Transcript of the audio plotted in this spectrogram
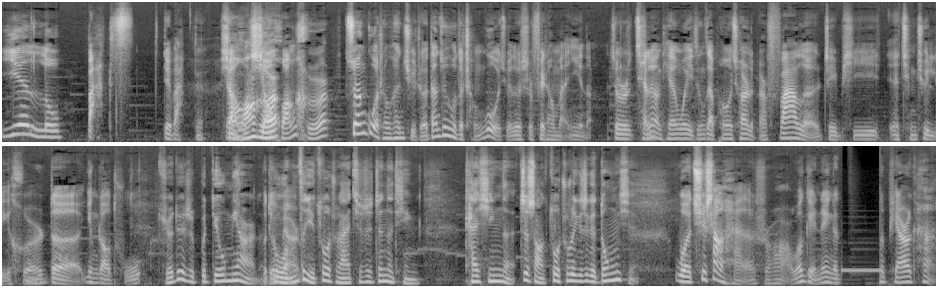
Yellow Box，对吧？对小黄盒小，黄盒，虽然过程很曲折，但最后的成果我觉得是非常满意的。就是前两天我已经在朋友圈里边发了这批呃情趣礼盒的映照图，绝对是不丢面儿的。不丢面儿我们自己做出来，其实真的挺开心的，至少做出了一个这个东西。我去上海的时候，我给那个的 PR 看，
